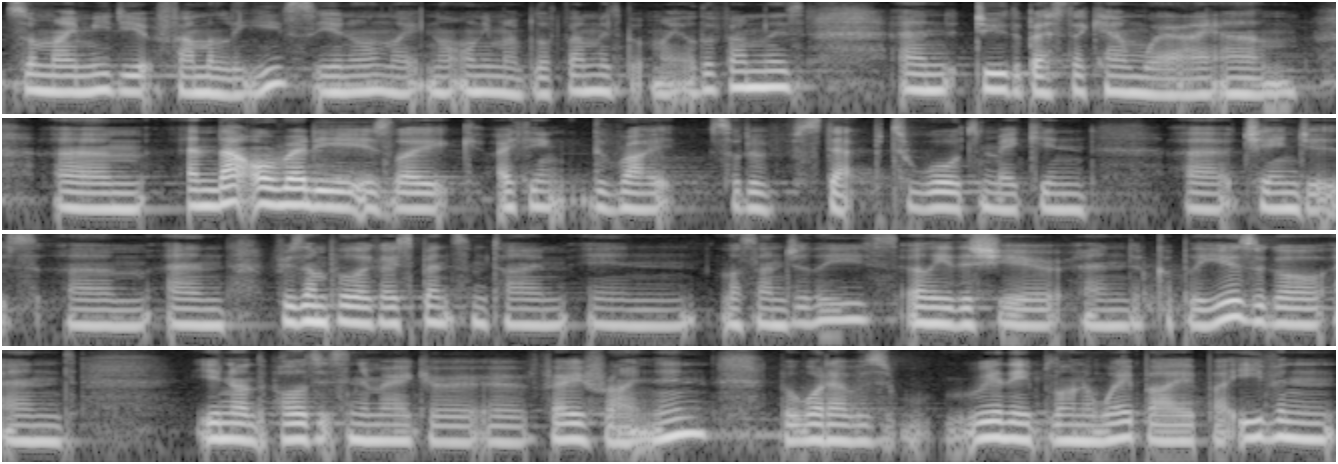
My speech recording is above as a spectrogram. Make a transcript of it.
So my immediate families, you know, like not only my blood families but my other families, and do the best I can where I am. Um, and that already is like I think the right sort of step towards making uh, changes. Um, and for example, like I spent some time in Los Angeles earlier this year and a couple of years ago, and you know the politics in America are, are very frightening. But what I was really blown away by, by even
